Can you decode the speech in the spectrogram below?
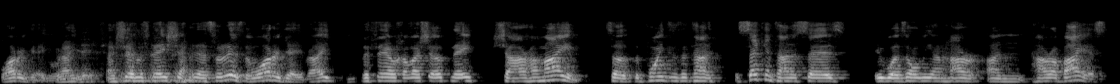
Watergate, right? That's what it is, the Watergate, right? Shar Hamayim. So the point is the Tana, the second Tana says it was only on Har on Harabias,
